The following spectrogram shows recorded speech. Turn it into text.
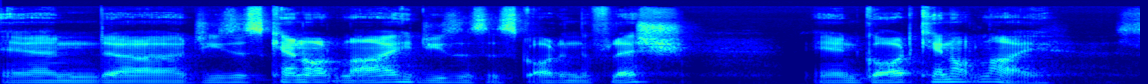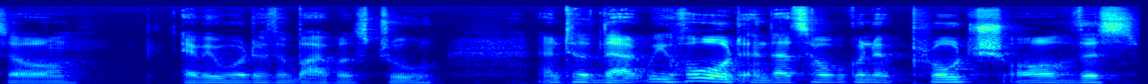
and uh, Jesus cannot lie. Jesus is God in the flesh, and God cannot lie. So every word of the Bible is true. Until that we hold, and that's how we're going to approach all of this.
